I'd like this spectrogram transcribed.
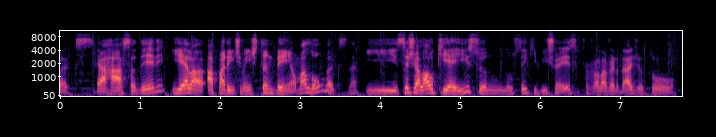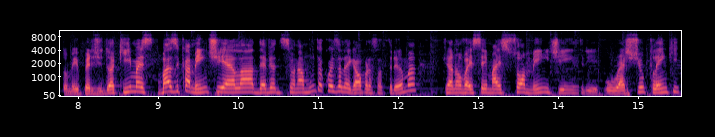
Lombax. É a raça dele. E ela, aparentemente, também é uma Lombax, né? E seja lá o que é isso, eu não, sei que bicho é esse, pra falar a verdade, eu tô, tô meio perdido aqui, mas basicamente ela deve adicionar muita coisa legal pra essa trama já não vai ser mais somente entre o Ratchet Clank.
